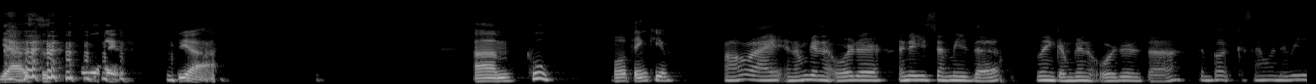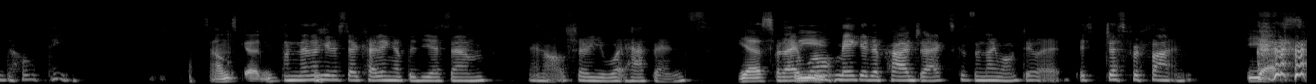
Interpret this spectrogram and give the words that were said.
Yes. yeah. Um, cool. Well, thank you. All right. And I'm gonna order I know you sent me the link. I'm gonna order the the book because I want to read the whole thing. Sounds good. And then I'm gonna start cutting up the DSM and I'll show you what happens. Yes. But please. I won't make it a project because then I won't do it. It's just for fun. Yes.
